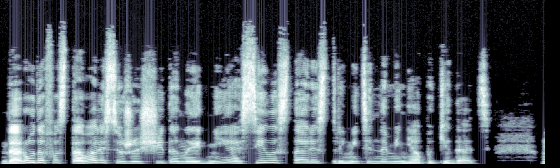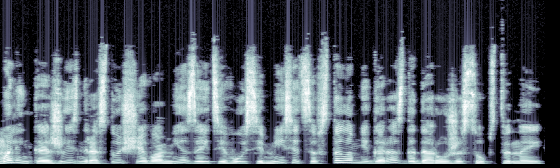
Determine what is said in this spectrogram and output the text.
До родов оставались уже считанные дни, а силы стали стремительно меня покидать. Маленькая жизнь, растущая во мне за эти восемь месяцев, стала мне гораздо дороже собственной.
